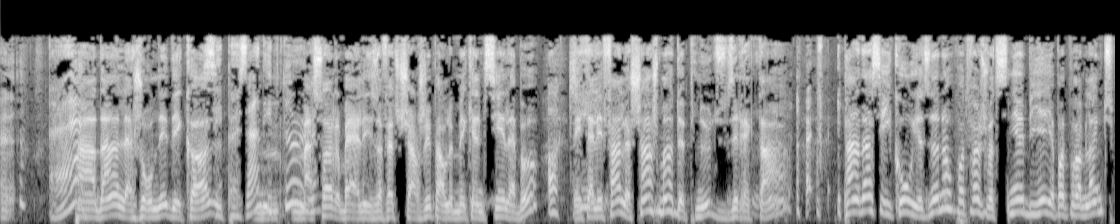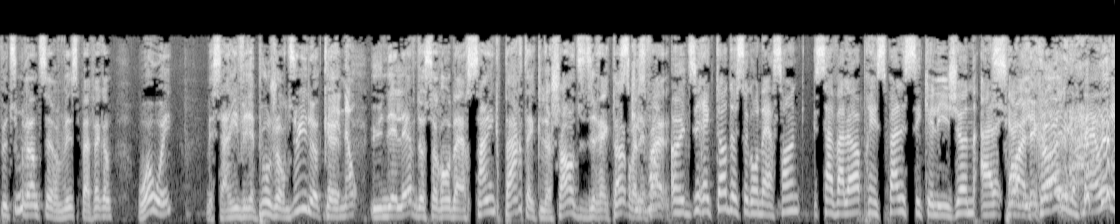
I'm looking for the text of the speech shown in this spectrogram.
Hein? Pendant la journée d'école. C'est pesant, des pneus, Ma sœur, ben, elle les a fait charger par le mécanicien là-bas. OK. Elle est allée faire le changement de pneus du directeur pendant ses cours. Il a dit, non, non, pas de faire, je vais te signer un billet, il n'y a pas de problème, tu peux-tu me rendre service? Puis elle fait comme, ouais, ouais. Mais ça arriverait plus aujourd'hui, là, que une élève de secondaire 5 parte avec le char du directeur pour aller faire... un directeur de secondaire 5, sa valeur principale, c'est que les jeunes à, à l'école. Ben oui.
